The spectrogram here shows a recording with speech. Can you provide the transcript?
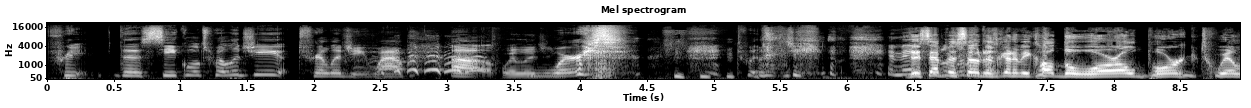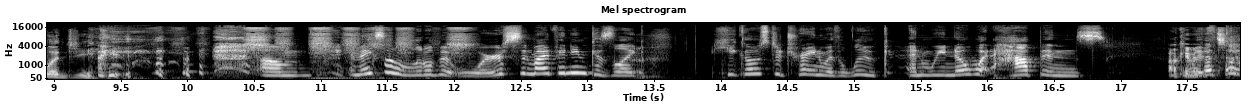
pre the sequel trilogy trilogy wow uh Twilogy. worse trilogy this it a little episode is going to be called the World Borg Trilogy. um it makes it a little bit worse in my opinion because like he goes to train with luke and we know what happens okay, but with that's like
